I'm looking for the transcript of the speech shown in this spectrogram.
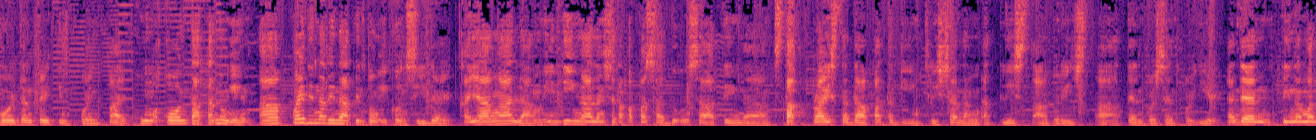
more than 13.5. Kung ako ang tatanungin, uh, pwede na rin natin tong i-consider. Kaya nga lang, hindi nga lang siya nakapasa doon sa ating uh, stock price na dapat nag-increase siya ng at least average uh, 10% per year. And then, tingnan, naman,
